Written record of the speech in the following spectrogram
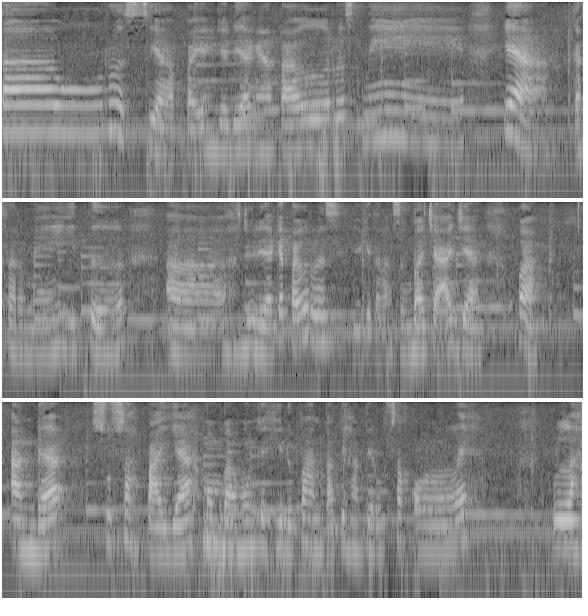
Taurus. Siapa yang zodiaknya Taurus nih? Ya, kasar Mei itu uh, zodiaknya Taurus. Jadi kita langsung baca aja. Wah, Anda susah payah membangun kehidupan tapi hampir rusak oleh ulah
